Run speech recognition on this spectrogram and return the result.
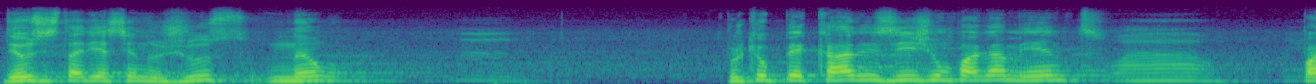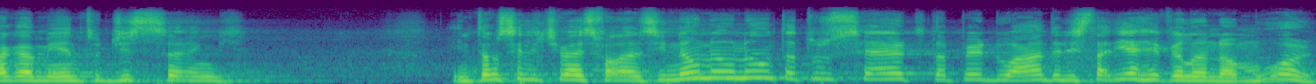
Deus estaria sendo justo? Não. Porque o pecado exige um pagamento. Uau. Pagamento de sangue. Então, se ele tivesse falado assim, não, não, não, está tudo certo, está perdoado, ele estaria revelando amor?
